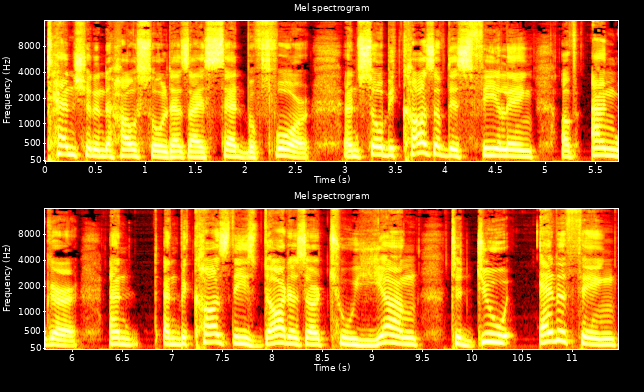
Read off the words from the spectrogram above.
tension in the household, as I said before. And so because of this feeling of anger and and because these daughters are too young to do anything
